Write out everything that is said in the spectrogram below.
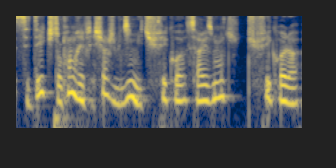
c'était que je suis en train de réfléchir. Je me dis, mais tu fais quoi? Sérieusement, tu, tu fais quoi là?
